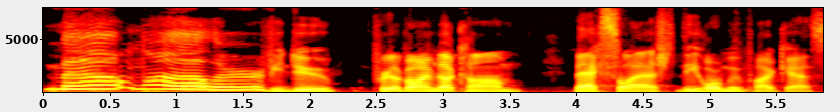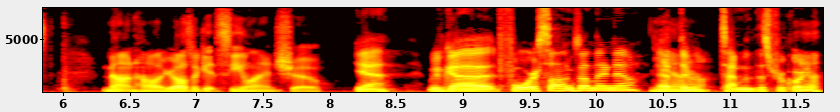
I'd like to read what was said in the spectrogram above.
Mountain Holler. If you do purevolume.com backslash the horror movie podcast, Mountain Holler. You also get Sea Lion Show. Yeah, we've got four songs on there now yeah. at the time of this recording. Yeah.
